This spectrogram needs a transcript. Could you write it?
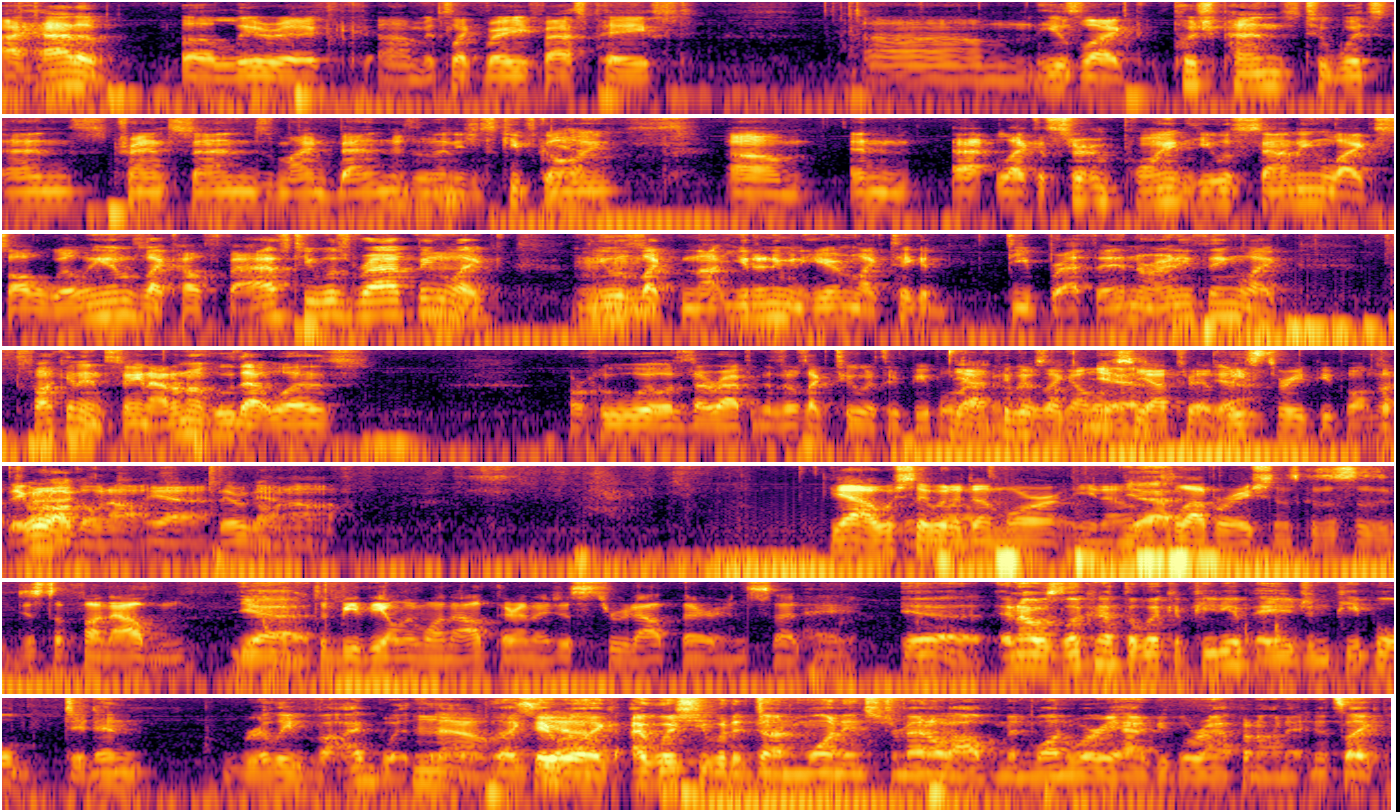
I had a, a lyric. Um, it's like very fast paced. Um, he was like push pens to wits ends, transcends, mind bends, and then he just keeps going. Um, and at like a certain point, he was sounding like Saul Williams, like how fast he was rapping. Like he was like not, you didn't even hear him like take a deep breath in or anything. Like fucking insane. I don't know who that was or who it was that rapping because there was like two or three people. Yeah, I think that it was like song. almost Yeah. yeah, three, at Yeah. least three people. On but that they were all going off. Yeah, they were yeah. going off. Yeah, I wish they would have done more, you know, Yeah. collaborations because this is just a fun album Yeah. to be the only one out there, and they just threw it out there and said, "Hey, Yeah, and I was looking at the Wikipedia page, and people didn't really vibe with No. it. Like they were like, "I wish he would have done one instrumental album and one where he had people rapping on it." And it's like,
